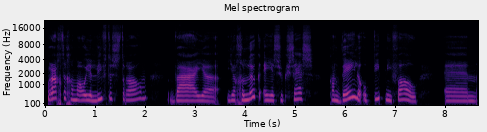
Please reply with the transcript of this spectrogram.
prachtige, mooie liefdestroom waar je je geluk en je succes kan delen op diep niveau. En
